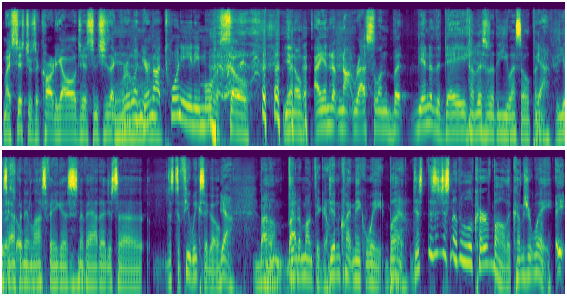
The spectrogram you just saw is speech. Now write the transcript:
my sister's a cardiologist and she's like, Yeah. Rulon, you're not 20 anymore. So, you know, I ended up not wrestling. But at the end of the day, Now, this was at the U.S. Open. Yeah, the this US happened in Las Vegas, Nevada, just a just a few weeks ago. yeah, about, a, Um, about a month ago. Didn't quite make weight, but Yeah. just this is just another little curveball that comes your way. It,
